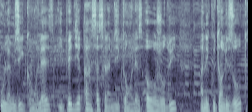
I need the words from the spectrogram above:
ou la musique congolaise, il peut dire ah ça c'est la musique congolaise. Or aujourd'hui, en écoutant les autres,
